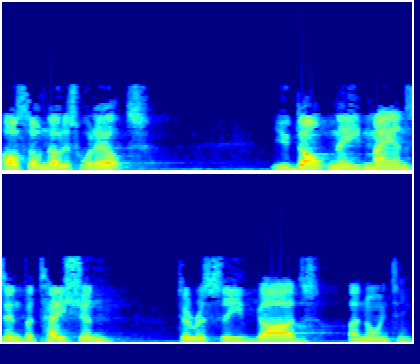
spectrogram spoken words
Also, notice what else. You don't need man's invitation to receive God's anointing.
